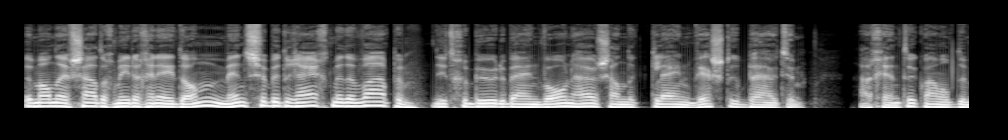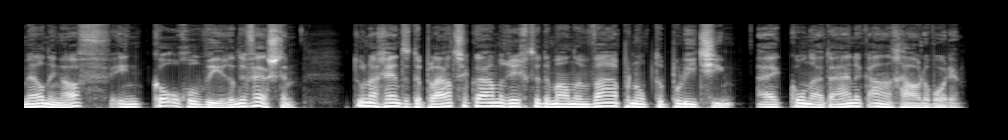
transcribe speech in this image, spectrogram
Een man heeft zaterdagmiddag in Edam mensen bedreigd met een wapen. Dit gebeurde bij een woonhuis aan de Klein Westerbuiten. Agenten kwamen op de melding af in kogelwerende vesten. Toen agenten ter plaatse kwamen, richtte de man een wapen op de politie. Hij kon uiteindelijk aangehouden worden.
